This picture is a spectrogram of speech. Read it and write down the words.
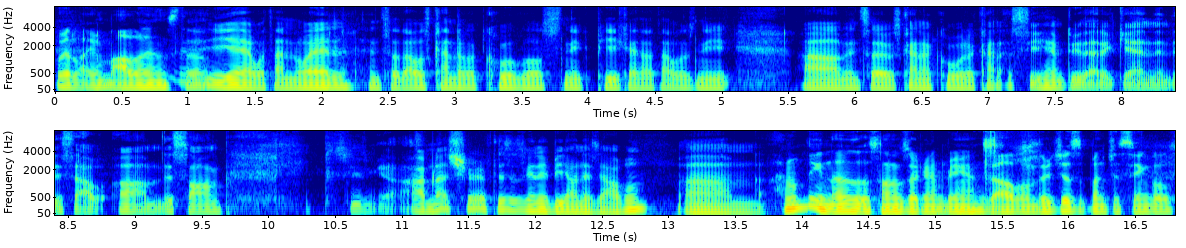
With like Mala and stuff. Yeah, with Anuel, and so that was kind of a cool little sneak peek. I thought that was neat, um, and so it was kind of cool to kind of see him do that again in this album, um, this song. Excuse me. I'm not sure if this is gonna be on his album. Um, I don't think none of the songs are gonna be on his album. They're just a bunch of singles.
